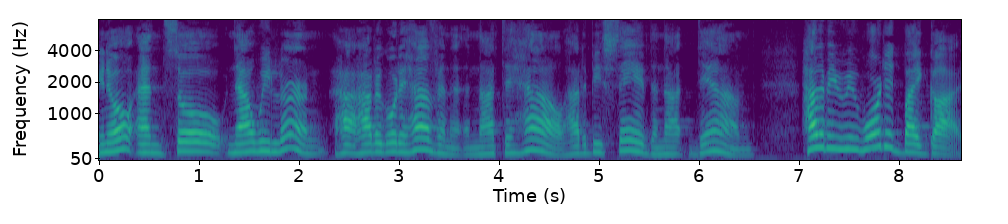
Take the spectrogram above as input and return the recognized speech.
You know, and so now we learn how, how to go to heaven and not to hell, how to be saved and not damned, how to be rewarded by God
